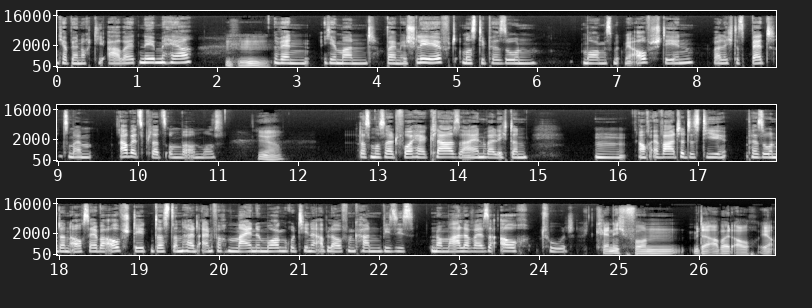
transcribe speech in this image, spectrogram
ich habe ja noch die Arbeit nebenher. Mhm. Wenn jemand bei mir schläft, muss die Person morgens mit mir aufstehen, weil ich das Bett zu meinem Arbeitsplatz umbauen muss Ja. das muss halt vorher klar sein, weil ich dann mh, auch erwarte, dass die Person dann auch selber aufsteht dass dann halt einfach meine Morgenroutine ablaufen kann, wie sie es normalerweise auch tut. Kenne ich von mit der Arbeit auch, ja. Ja.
